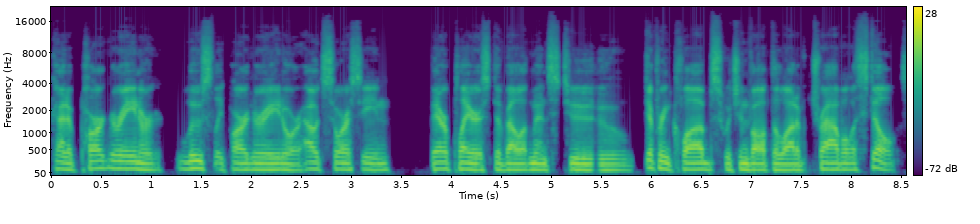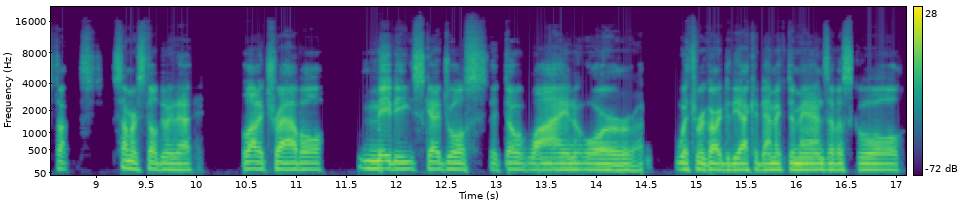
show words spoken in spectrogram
kind of partnering or loosely partnering or outsourcing their players' developments to different clubs, which involved a lot of travel. It's still, some are still doing that. A lot of travel, maybe schedules that don't line or uh, with regard to the academic demands of a school.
